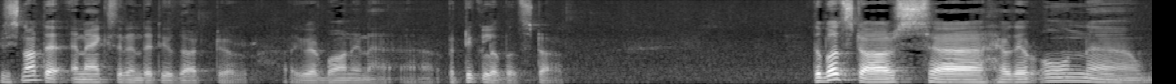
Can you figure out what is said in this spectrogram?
It's not a, an accident that you got your, you were born in a particular birth star. The birth stars uh, have their own um,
